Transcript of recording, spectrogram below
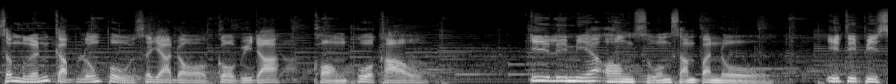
เสมือนกับหลวงปู่สยาดอโกวิดะของพวกเขา อีลิเมียอองสวงสัมปันโน อิติปิโส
